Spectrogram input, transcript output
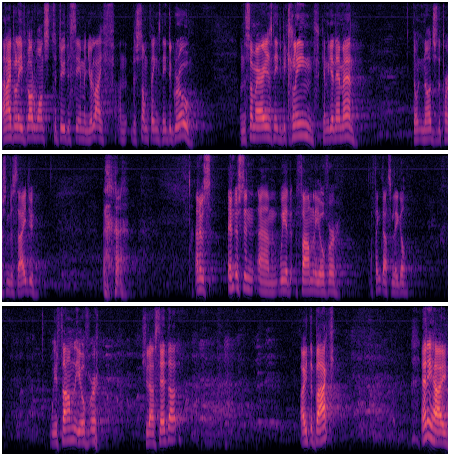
And I believe God wants to do the same in your life. And there's some things need to grow. And some areas need to be cleaned. Can I get an amen? Don't nudge the person beside you. and it was interesting. Um, we had family over. I think that's legal. We had family over. Should I have said that? Out the back. Anyhow,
